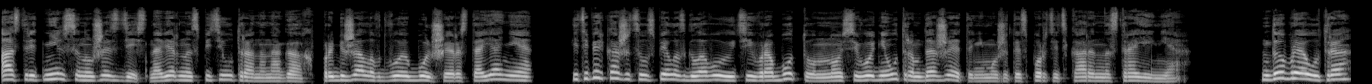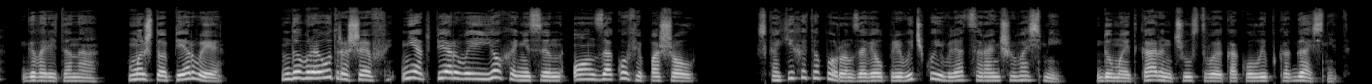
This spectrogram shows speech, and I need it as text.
Астрид Нильсон уже здесь, наверное, с пяти утра на ногах, пробежала вдвое большее расстояние и теперь, кажется, успела с головой уйти в работу, но сегодня утром даже это не может испортить Карен настроение. «Доброе утро», — говорит она. «Мы что, первые?» «Доброе утро, шеф. Нет, первый Йоханнесен, он за кофе пошел». С каких это пор он завел привычку являться раньше восьми? Думает Карен, чувствуя, как улыбка гаснет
